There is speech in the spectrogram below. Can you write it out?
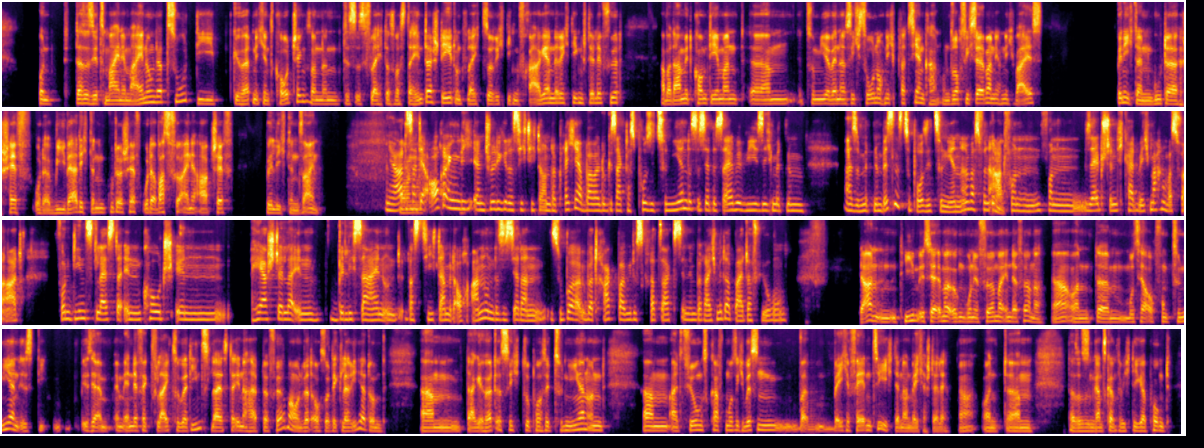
Und das ist jetzt meine Meinung dazu. Die gehört nicht ins Coaching, sondern das ist vielleicht das, was dahinter steht und vielleicht zur richtigen Frage an der richtigen Stelle führt. Aber damit kommt jemand ähm, zu mir, wenn er sich so noch nicht platzieren kann und noch sich selber noch nicht weiß, bin ich denn ein guter Chef oder wie werde ich denn ein guter Chef oder was für eine Art Chef will ich denn sein? Ja, das und, hat ja auch eigentlich, entschuldige, dass ich dich da unterbreche, aber weil du gesagt hast, positionieren, das ist ja dasselbe wie sich mit einem also mit einem Business zu positionieren. Ne? Was für eine genau. Art von, von Selbstständigkeit will ich machen? Was für eine Art von DienstleisterInnen, CoachInnen, HerstellerInnen will ich sein und was ziehe ich damit auch an? Und das ist ja dann super übertragbar, wie du es gerade sagst, in dem Bereich Mitarbeiterführung. Ja, ein Team ist ja immer irgendwo eine Firma in der Firma, ja, und ähm, muss ja auch funktionieren, ist, die, ist ja im Endeffekt vielleicht sogar Dienstleister innerhalb der Firma und wird auch so deklariert. Und ähm, da gehört es, sich zu positionieren und ähm, als Führungskraft muss ich wissen, welche Fäden ziehe ich denn an welcher Stelle. Ja? Und ähm, das ist ein ganz, ganz wichtiger Punkt.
